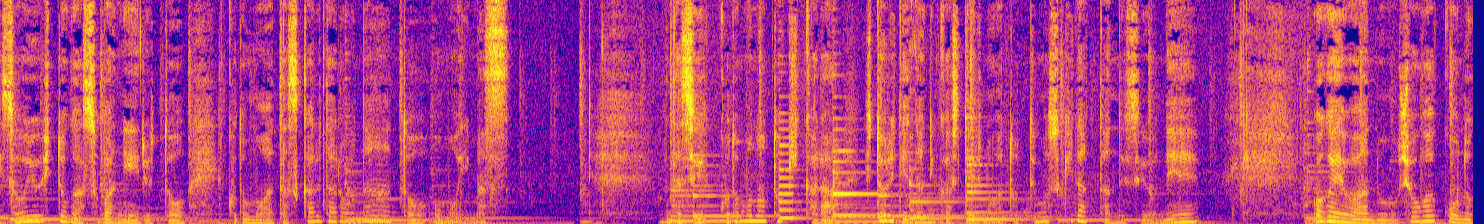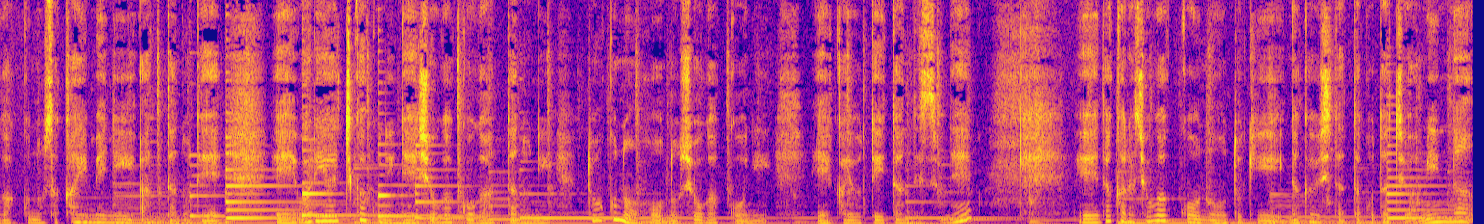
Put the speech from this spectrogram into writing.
ー、そういう人がそばにいると子供は助かるだろうなと思います。私子供の時から一人で何かしているのがとっても好きだったんですよね。我が家はあの小学校の学校の境目にあったので、えー、割合近くにね小学校があったのに遠くの方の小学校に、えー、通っていたんですよね、えー、だから小学校の時仲良しだった子たちはみんな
